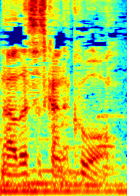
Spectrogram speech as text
Now this is kind of cool.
